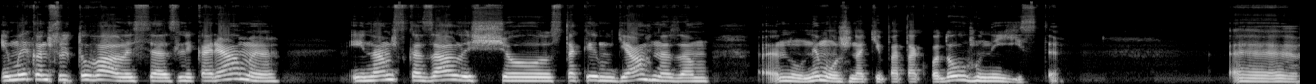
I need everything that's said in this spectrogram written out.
І ми консультувалися з лікарями, і нам сказали, що з таким діагнозом е, ну, не можна, типа, так подовгу не їсти. Е,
